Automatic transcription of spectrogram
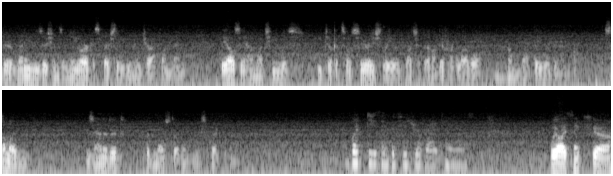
there are many musicians in New York, especially, who knew Joplin, and they all say how much he was he took it so seriously. It was much on a different level Mhm. from what they were doing. Some of them resented it, but most of them respected him. What do you think the future of ragtime is? Well, I think uh,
